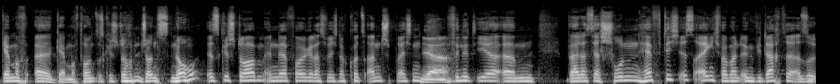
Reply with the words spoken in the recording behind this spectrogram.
Game, of, äh, Game of Thrones ist gestorben, Jon Snow ist gestorben in der Folge, das will ich noch kurz ansprechen. Ja. Findet ihr, ähm, weil das ja schon heftig ist eigentlich, weil man irgendwie dachte, also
